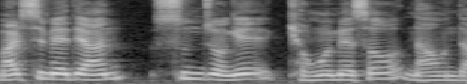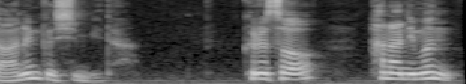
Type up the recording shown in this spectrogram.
말씀에 대한 순종의 경험에서 나온다는 것입니다. 그래서 하나님은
